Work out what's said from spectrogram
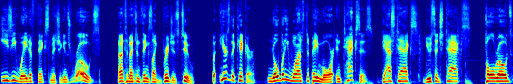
easy way to fix Michigan's roads. Not to mention things like bridges, too. But here's the kicker nobody wants to pay more in taxes gas tax, usage tax, toll roads.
